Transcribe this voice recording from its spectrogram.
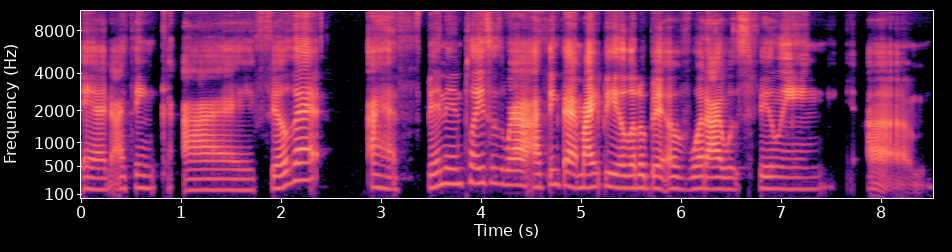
And I think I feel that I have been in places where I think that might be a little bit of what I was feeling, um,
